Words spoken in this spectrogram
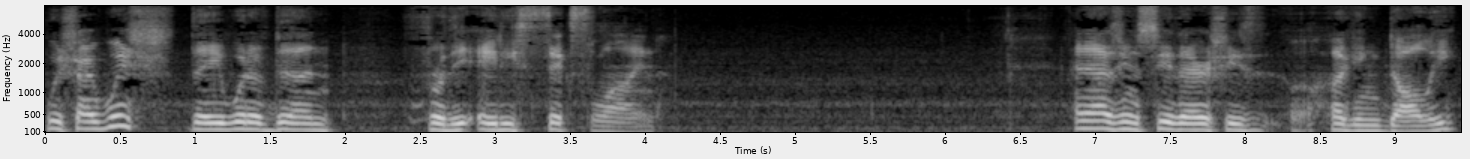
which I wish they would have done for the 86 line. And as you can see there, she's hugging Dolly.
